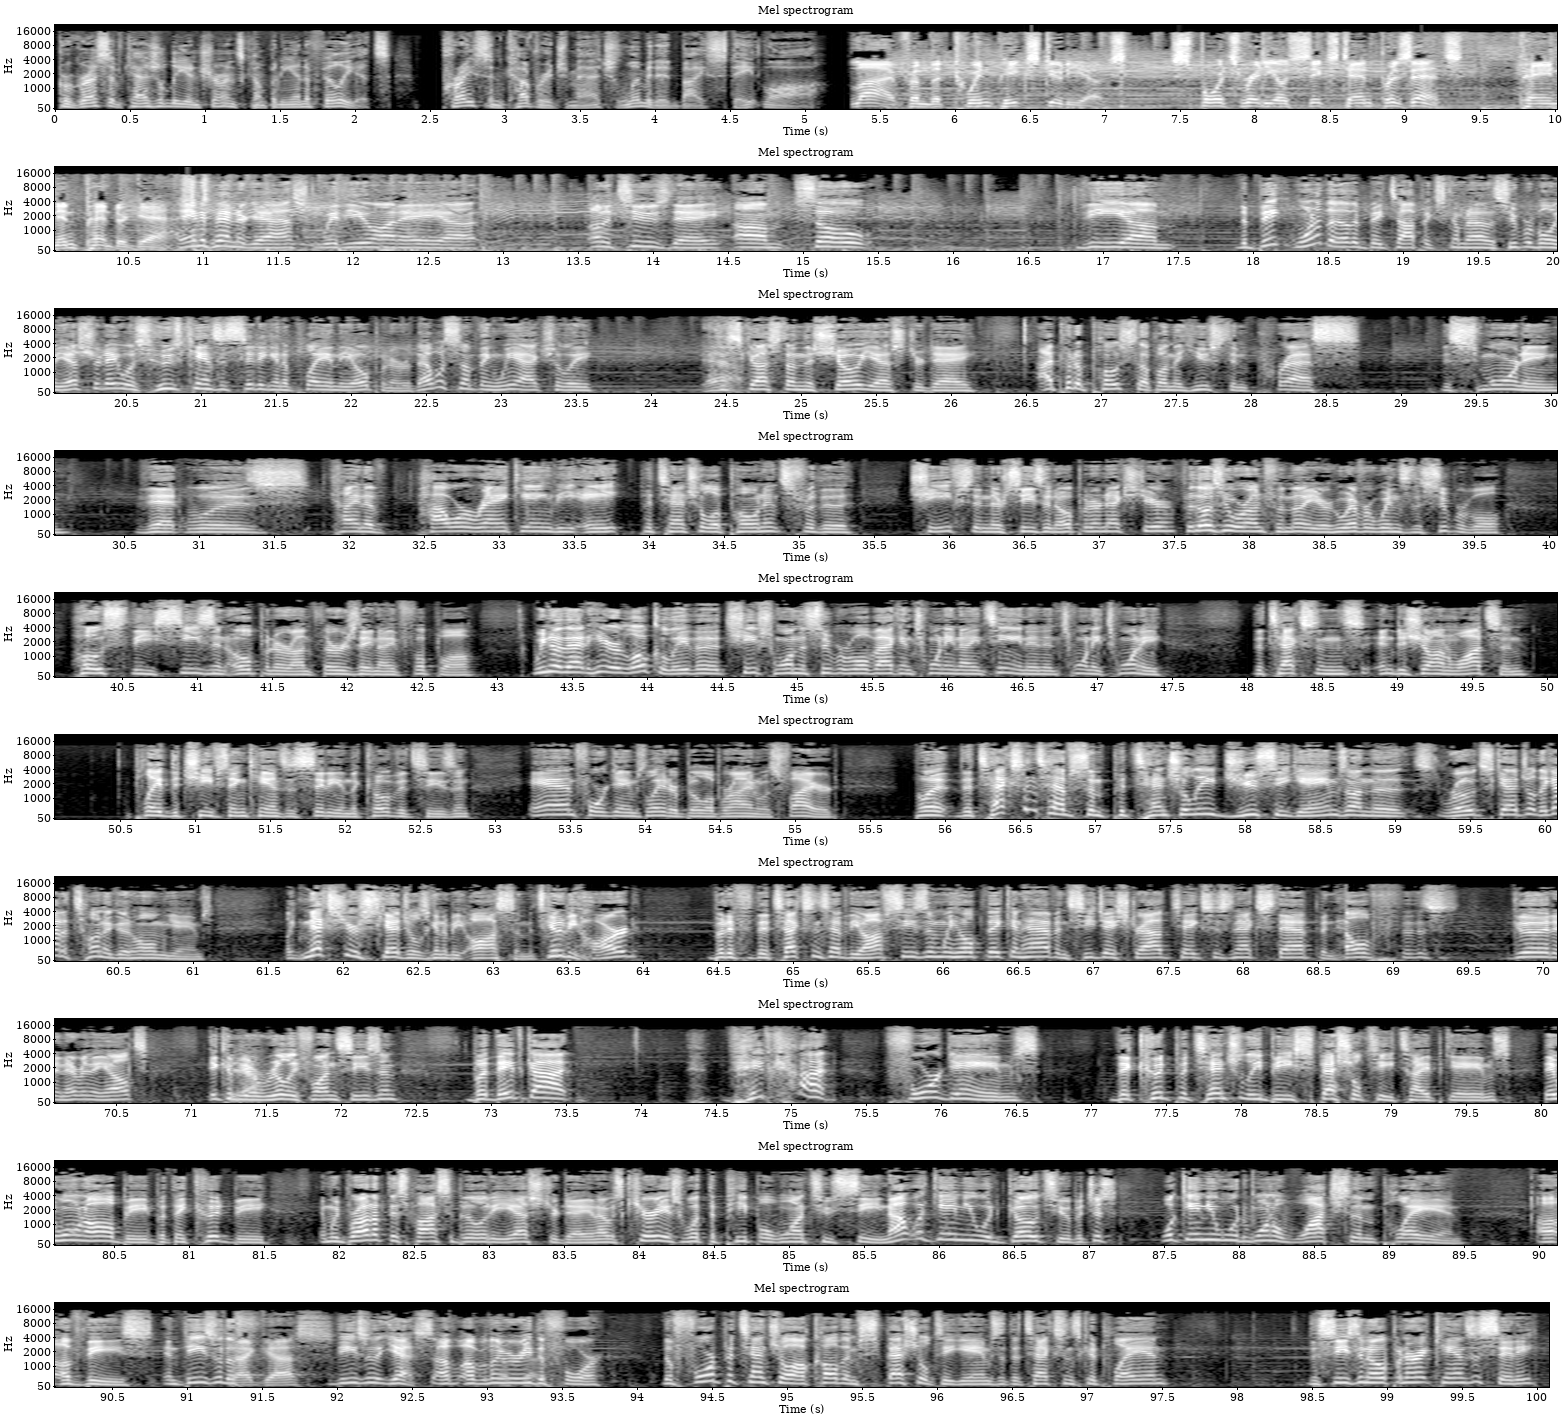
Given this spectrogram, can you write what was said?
Progressive Casualty Insurance Company and Affiliates. Price and coverage match limited by state law. Live from the Twin Peaks studios, Sports Radio 610 presents Payne and Pendergast. Payne and Pendergast with you on a uh, on a Tuesday. Um, so the um, the big one of the other big topics coming out of the Super Bowl yesterday was who's Kansas City going to play in the opener. That was something we actually yeah. discussed on the show yesterday. I put a post up on the Houston Press this morning that was kind of power ranking the eight potential opponents for the Chiefs in their season opener next year. For those who are unfamiliar, whoever wins the Super Bowl hosts the season opener on Thursday Night Football. We know that here locally, the Chiefs won the Super Bowl back in 2019, and in 2020, the Texans and Deshaun Watson played the Chiefs in Kansas City in the COVID season. And four games later, Bill O'Brien was fired. But the Texans have some potentially juicy games on the road schedule. They got a ton of good home games. Like next year's schedule is going to be awesome. It's going to be hard, but if the Texans have the offseason we hope they can have and CJ Stroud takes his next step and health is good and everything else, it could yeah. be a really fun season. But they've got they've got four games that could potentially be specialty type games. They won't all be, but they could be. And we brought up this possibility yesterday, and I was curious what the people want to see. Not what game you would go to, but just what game you would want to watch them play in uh, of these. And these are the. Can I guess? These are the, yes. I'll, I'll, let me okay. read the four. The four potential, I'll call them specialty games that the Texans could play in. The season opener at Kansas City,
